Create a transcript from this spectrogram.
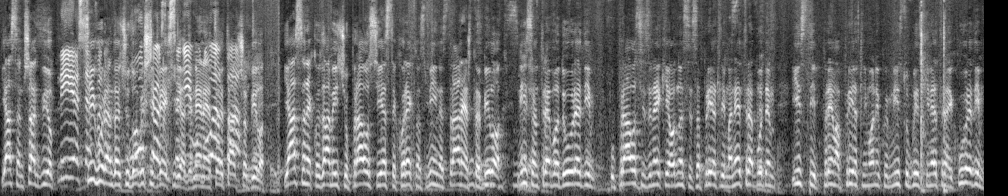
Ja sam čak bio Nije, siguran da ću dobiti si sa 2000. njim u Ne, ne, to je pa- tačno bilo. Ja sam rekao, da, Miću, u pravu si, jeste korektno s mine strane, što je bilo, nisam trebao da uredim. U pravu si za neke odnose sa prijateljima, ne treba budem isti prema prijateljima, oni koji mi nisu bliski, ne treba ih uvredim.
